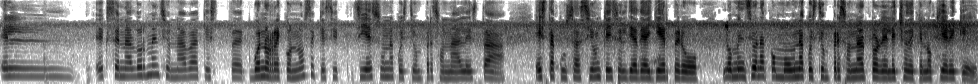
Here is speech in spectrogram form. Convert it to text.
El ex senador mencionaba que está, bueno, reconoce que sí, sí es una cuestión personal esta, esta acusación que hizo el día de ayer, pero lo menciona como una cuestión personal por el hecho de que no quiere que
